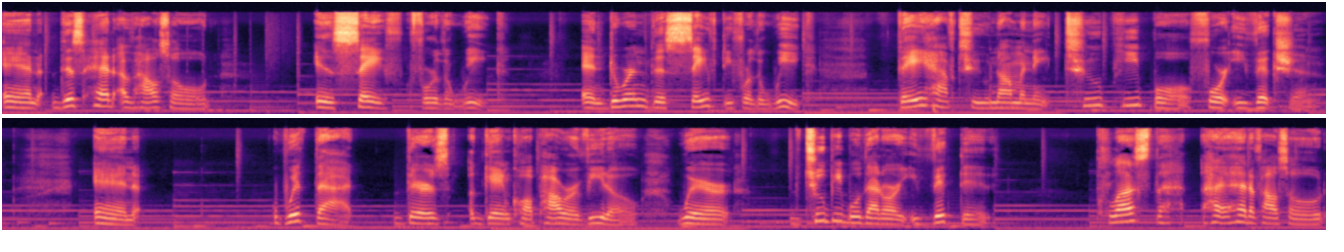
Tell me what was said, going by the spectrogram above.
and this head of household is safe for the week and during this safety for the week, they have to nominate two people for eviction. And with that, there's a game called Power of Veto where the two people that are evicted plus the head of household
